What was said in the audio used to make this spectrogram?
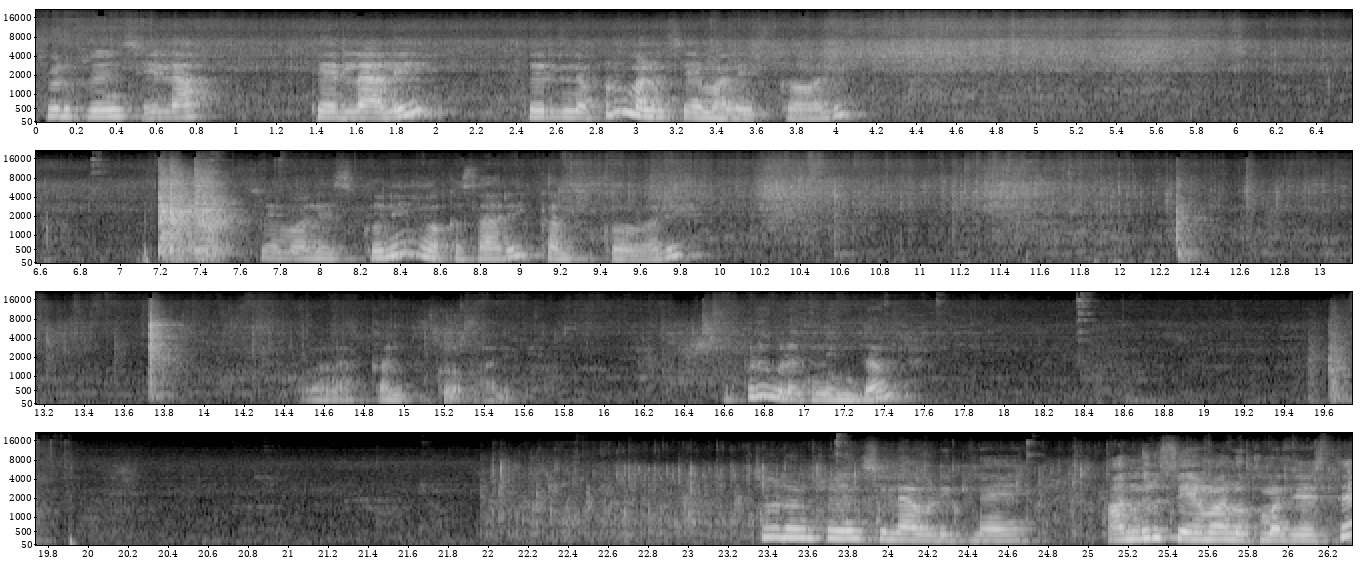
చూడు ఫ్రెండ్స్ ఇలా తెరలాలి. తెరిలినప్పుడు మనం సేమాలు వేసుకోవాలి. సేమాలు వేసుకొని ఒకసారి కలుపుకోవాలి. అలా కలుపుకోవాలి. ఇప్పుడు ఉడకనిద్దాం. చూడండి ఫ్రెండ్స్ ఇలా ఉడికినాయి. అందరూ సేమాలు ఉప్మా చేస్తే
